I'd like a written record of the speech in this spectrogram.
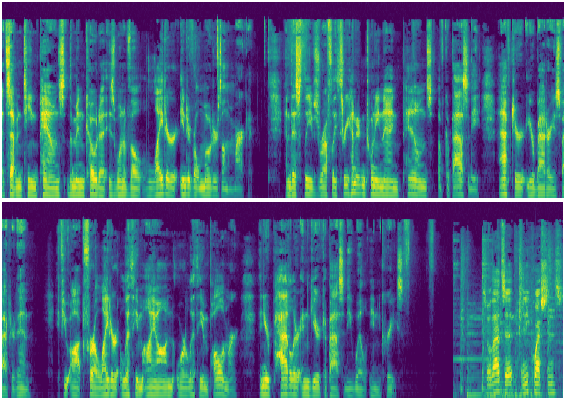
At 17 pounds, the Minn Kota is one of the lighter integral motors on the market, and this leaves roughly 329 pounds of capacity after your battery is factored in. If you opt for a lighter lithium ion or lithium polymer, then your paddler and gear capacity will increase. So that's it. Any questions?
